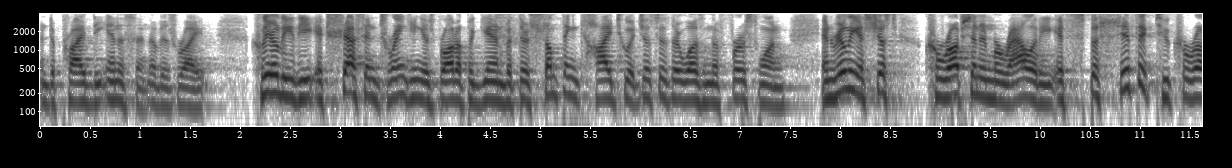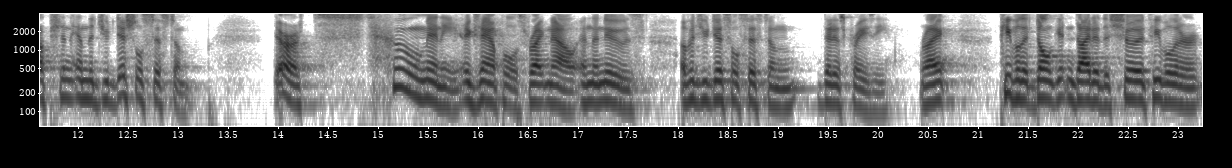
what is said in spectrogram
and deprive the innocent of his right. Clearly, the excess in drinking is brought up again, but there's something tied to it, just as there was in the first one. And really, it's just corruption and morality. It's specific to corruption in the judicial system. There are too many examples right now in the news of a judicial system that is crazy, right? People that don't get indicted that should, people that are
